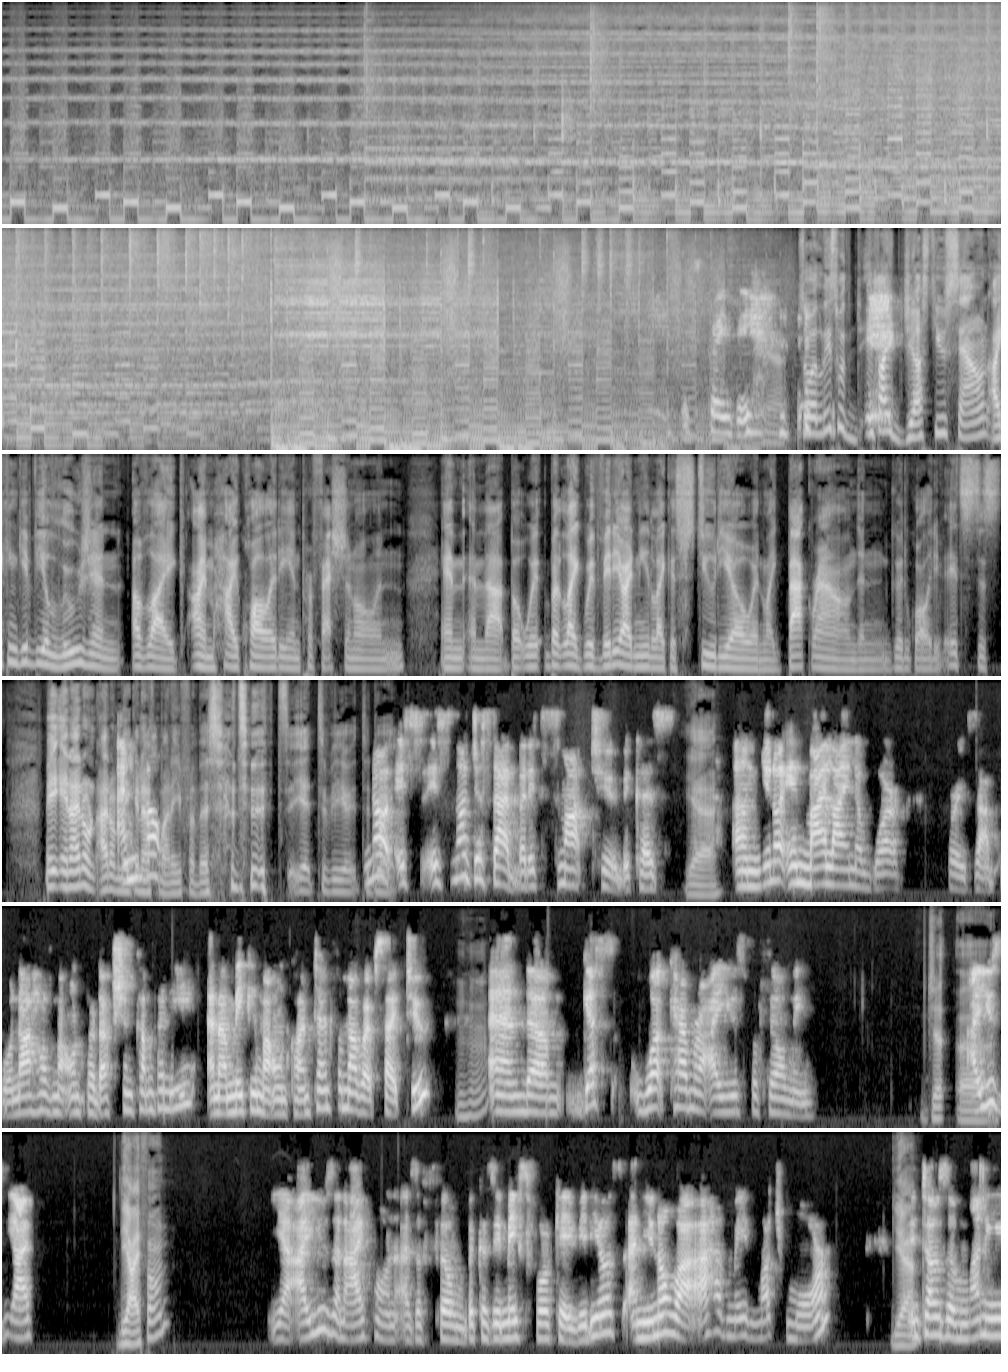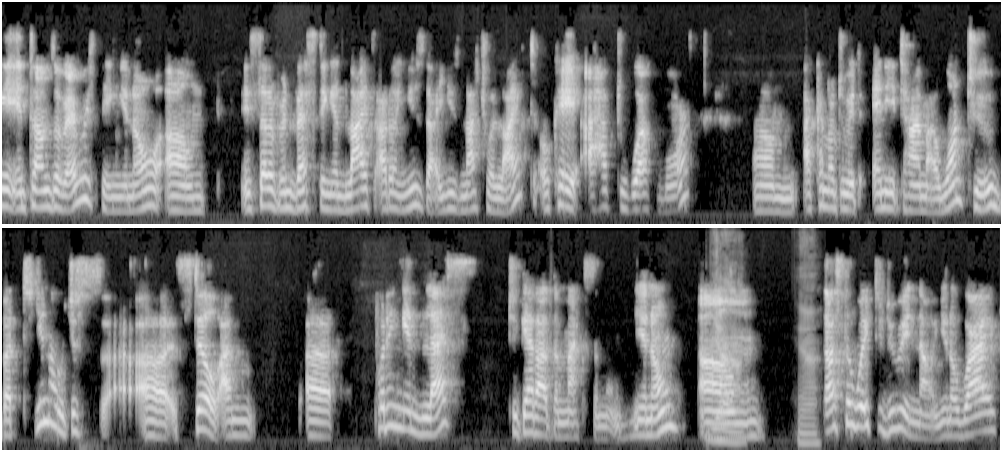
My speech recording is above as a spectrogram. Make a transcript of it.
It's crazy. Yeah. So at least with if I just use sound, I can give the illusion of like I'm high quality and professional and and and that. But with but like with video, I need like a studio and like background and good quality. It's just and I don't I don't make And enough no- money for this to to, to be to no, it's it's not just that, but it's smart too because yeah um, you know, in my line of work, for example, now I have my own production company and I'm making my own content for my website too. Mm-hmm. And um, guess what camera I use for filming? just uh, I use the iPhone. the iPhone. Yeah, I use an iPhone as a film because it makes 4K videos. And you know what? I have made much more Yeah in terms of money, in terms of everything, you know. Um, instead of investing in lights, I don't use that. I use natural light. Okay, I have to work more. Um, I cannot do it anytime I want to, but you know, just uh, still, I'm uh, putting in less to get at the maximum. You know, um, yeah that's the way to do it now. You know, why?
